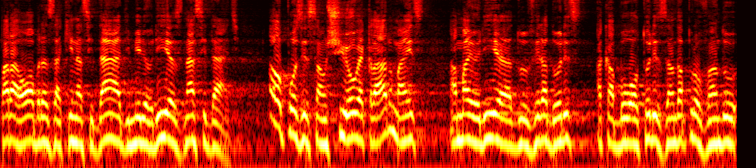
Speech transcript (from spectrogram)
para obras aqui na cidade, melhorias na cidade. A oposição chiou, é claro, mas a maioria dos vereadores acabou autorizando, aprovando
